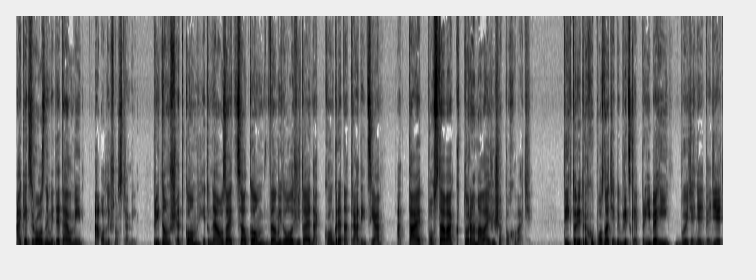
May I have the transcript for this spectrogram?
aj keď s rôznymi detailmi a odlišnosťami. Pri tom všetkom je tu naozaj celkom veľmi dôležitá jedna konkrétna tradícia a tá je postava, ktorá mala Ježiša pochovať. Tí, ktorí trochu poznáte biblické príbehy, budete hneď vedieť,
